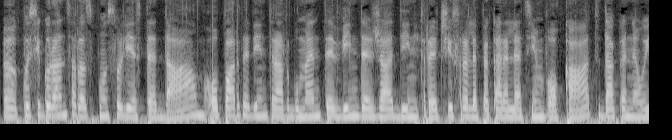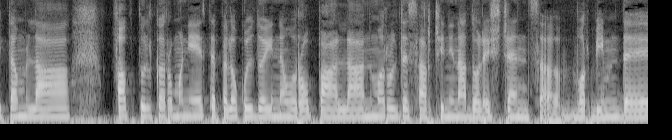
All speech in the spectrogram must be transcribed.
Uh, cu siguranță răspunsul este da. O parte dintre argumente vin deja dintre cifrele pe care le-ați invocat. Dacă ne uităm la faptul că România este pe locul 2 în Europa la numărul de sarcini în adolescență, vorbim de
